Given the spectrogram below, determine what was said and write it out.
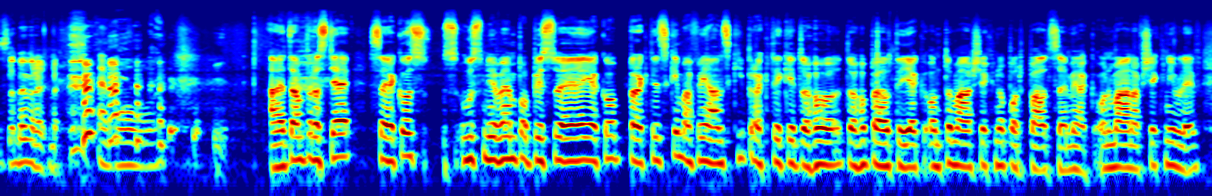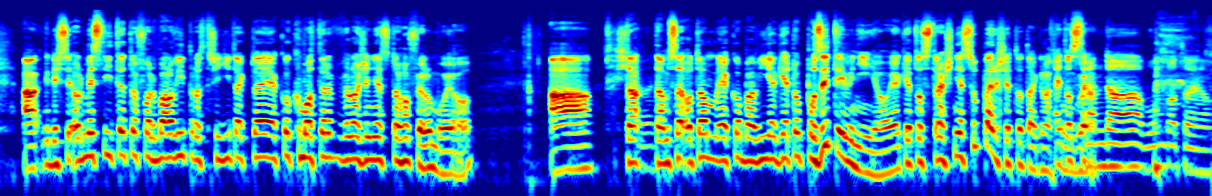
Sebevražda. Ale tam prostě se jako s, s úsměvem popisuje jako prakticky mafiánský praktiky toho, toho Pelty, jak on to má všechno pod palcem, jak on má na všechny vliv. A když si odmyslíte to fotbalový prostředí, tak to je jako kmotr vyloženě z toho filmu, jo. A ta, tam se o tom jako baví, jak je to pozitivní, jo, jak je to strašně super, že to takhle A je to funguje. sranda, bomba to je, no.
